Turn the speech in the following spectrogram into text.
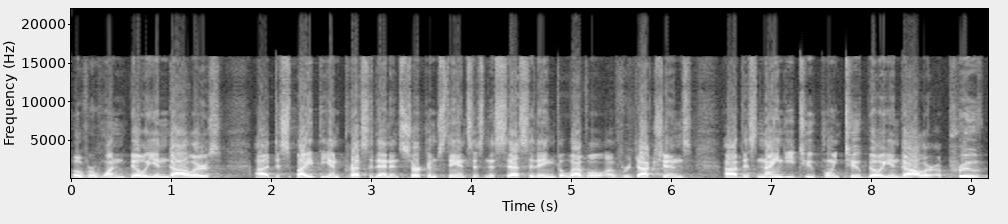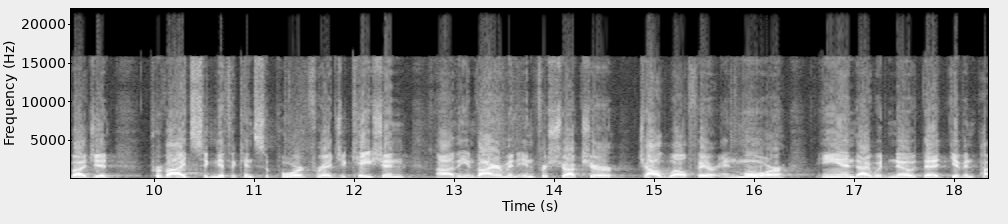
over $1 billion, uh, despite the unprecedented circumstances necessitating the level of reductions. Uh, this $92.2 billion approved budget provides significant support for education, uh, the environment, infrastructure, child welfare, and more. And I would note that given po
